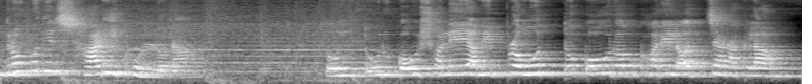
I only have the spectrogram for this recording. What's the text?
দ্রৌপদীর শাড়ি খুলল না। তন্তুর কৌশলে আমি প্রমত্ত কৌরব ঘরে লজ্জা রাখলাম।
